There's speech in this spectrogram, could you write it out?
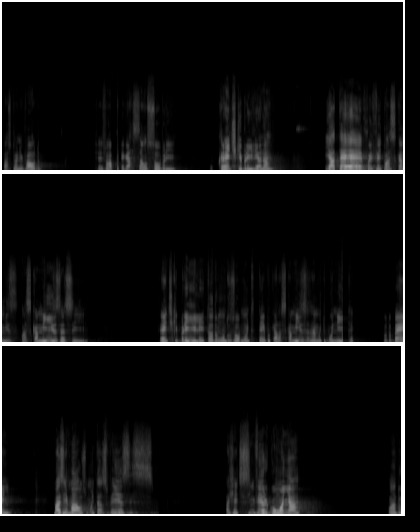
pastor Nivaldo fez uma pregação sobre crente que brilha, né? E até foi feito umas camisas, umas camisas e crente que brilha, e todo mundo usou muito tempo aquelas camisas, né? Muito bonita, tudo bem. Mas, irmãos, muitas vezes a gente se envergonha quando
